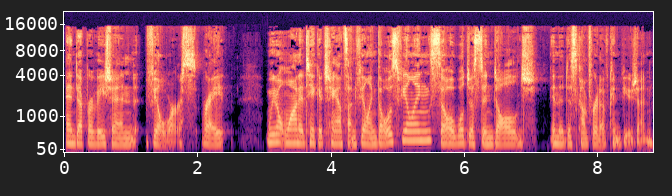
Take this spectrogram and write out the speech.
and deprivation feel worse, right? We don't want to take a chance on feeling those feelings. So we'll just indulge in the discomfort of confusion.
